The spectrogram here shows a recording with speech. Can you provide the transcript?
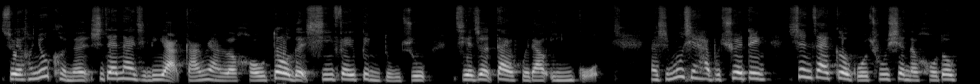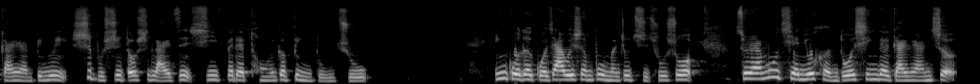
所以很有可能是在奈及利亚感染了猴痘的西非病毒株，接着带回到英国。但是目前还不确定，现在各国出现的猴痘感染病例是不是都是来自西非的同一个病毒株？英国的国家卫生部门就指出说，虽然目前有很多新的感染者，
